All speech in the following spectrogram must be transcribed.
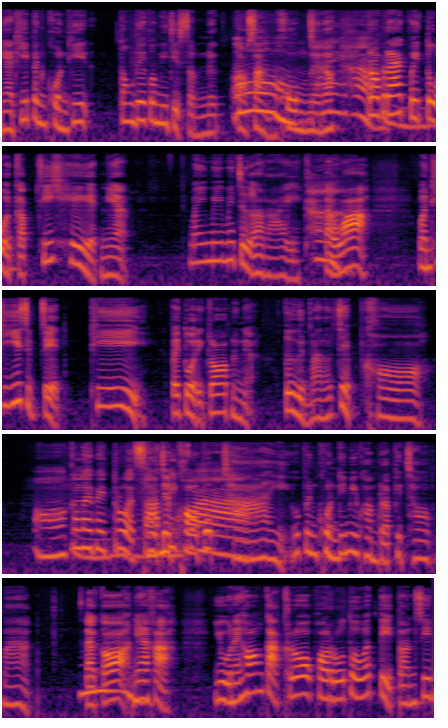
ไงที่เป็นคนที่ต้องเรียกว่ามีจิตสำนึกต่อโอ้สังคมเลยเนาะใช่ค่ะรอบแรกไปตรวจกับที่เขตเนี่ย ไม่ไม่ไม่เจออะไรค่ะแต่ว่าวันที่ 27 ที่ไปตรวจอีกรอบหนึ่งเนี่ย ตื่นมาแล้วเจ็บคอ อ๋อ ก็เลยไปตรวจพอซ้ำเจ็บดีคกอว่าปุ๊บใช่ก็เป็นคนที่มีความรับผิดชอบมาก แต่ก็เนี่ยค่ะ อยู่ในห้องกักโรค พอรู้ตัวว่าติดตอนสิ้น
